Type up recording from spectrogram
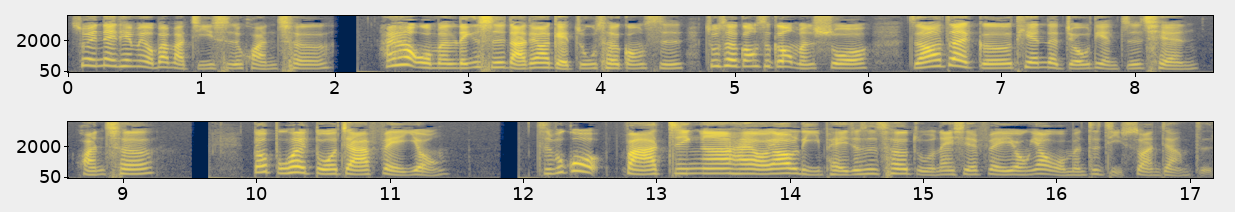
所以那天没有办法及时还车。还好我们临时打电话给租车公司，租车公司跟我们说，只要在隔天的九点之前还车，都不会多加费用，只不过罚金啊，还有要理赔，就是车主那些费用要我们自己算这样子。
